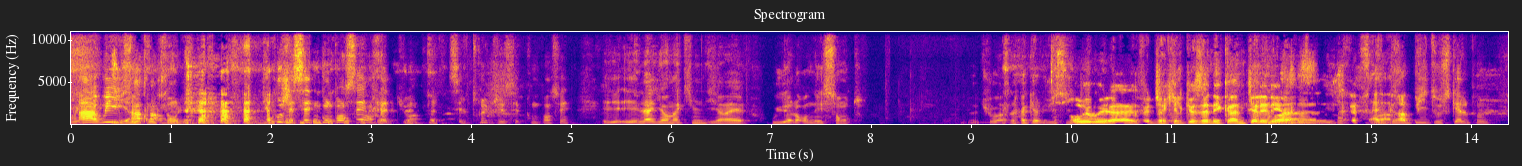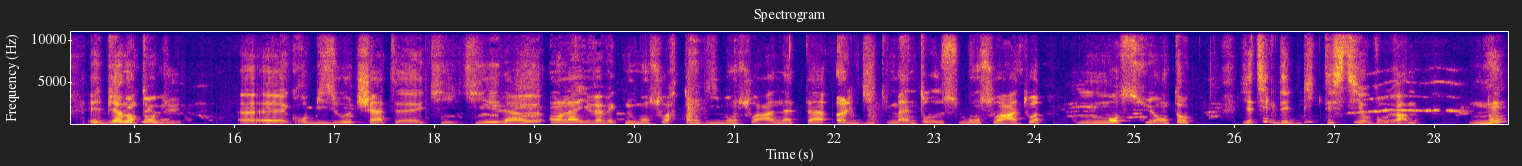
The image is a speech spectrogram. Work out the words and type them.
Oui. Ah oui, ah on pardon. Du coup, j'essaie de compenser en fait, tu vois. C'est le truc, j'essaie de compenser. Et, et là, il y en a qui me diraient, oui, alors naissante. Tu vois, la calvitie. Oui, oui, euh, ça fait déjà quelques années quand même qu'elle est née. Ouais, Elle va. grappille tout ce qu'elle peut. Et bien Oui, entendu, euh, euh, gros bisous au chat euh, qui, qui est là euh, en live avec nous. Bonsoir Tanguy, bonsoir Anata, Old Geekman, tous, bonsoir à toi, Monsieur Anto. Y a-t-il des Big Testy au programme? Non,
